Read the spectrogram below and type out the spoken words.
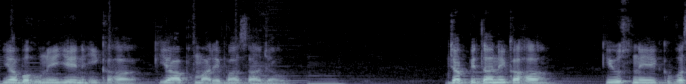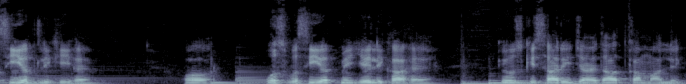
या बहू ने यह नहीं कहा कि आप हमारे पास आ जाओ। जब पिता ने कहा कि उसने एक वसीयत लिखी है और उस वसीयत में यह लिखा है कि उसकी सारी जायदाद का मालिक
